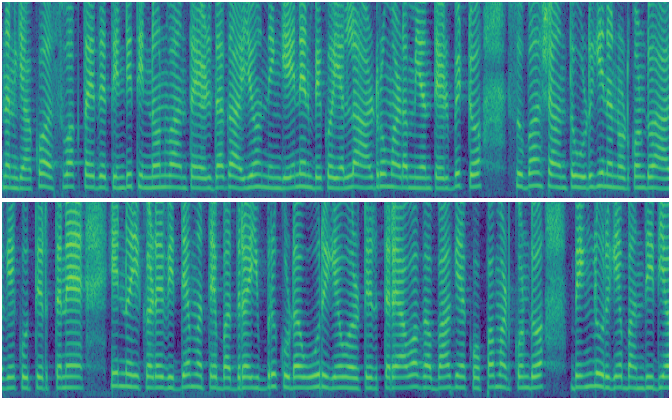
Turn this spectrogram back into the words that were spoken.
ನನಗೆ ಯಾಕೋ ಹಸುವಾಗ್ತಾ ಇದೆ, ತಿಂಡಿ ತಿನ್ನೋನ್ವಾ ಅಂತ ಹೇಳಿದಾಗ, ಅಯ್ಯೋ ನಿಂಗೆ ಏನೇನು ಬೇಕೋ ಎಲ್ಲ ಆರ್ಡ್ರು ಮಾಡಮ್ಮಿ ಅಂತ ಹೇಳ್ಬಿಟ್ಟು ಸುಭಾಷ ಅಂತೂ ಹುಡುಗಿನ ನೋಡಿಕೊಂಡು ಹಾಗೆ ಕೂತಿರ್ತಾನೆ. ಇನ್ನು ಈ ಕಡೆ ವಿದ್ಯಾ ಮತ್ತು ಭದ್ರ ಇಬ್ಬರು ಕೂಡ ಊರಿಗೆ ಹೊರಟಿರ್ತಾರೆ. ಆವಾಗ ಭಾಗ್ಯ ಕೋಪ ಮಾಡಿಕೊಂಡು, ಬೆಂಗಳೂರಿಗೆ ಬಂದಿದ್ಯಾ?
